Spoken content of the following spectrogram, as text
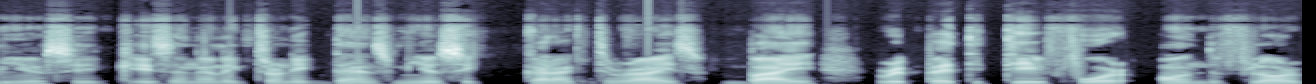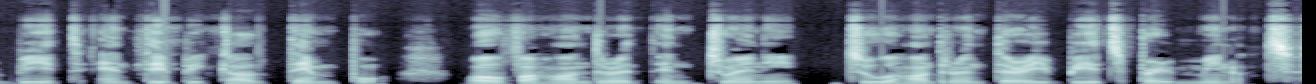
music is an electronic dance music characterized by repetitive four-on-the-floor beat and typical tempo of one-hundred-twenty to one-hundred-thirty beats per minute.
